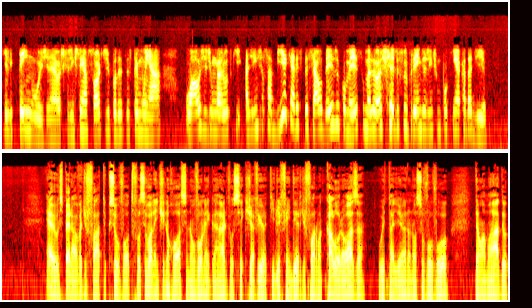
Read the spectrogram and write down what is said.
que ele tem hoje, né? Eu acho que a gente tem a sorte de poder testemunhar o auge de um garoto que a gente já sabia que era especial desde o começo, mas eu acho que ele surpreende a gente um pouquinho a cada dia. É, eu esperava de fato que seu voto fosse Valentino Rossi, não vou negar. Você que já veio aqui defender de forma calorosa o italiano, nosso vovô tão amado.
